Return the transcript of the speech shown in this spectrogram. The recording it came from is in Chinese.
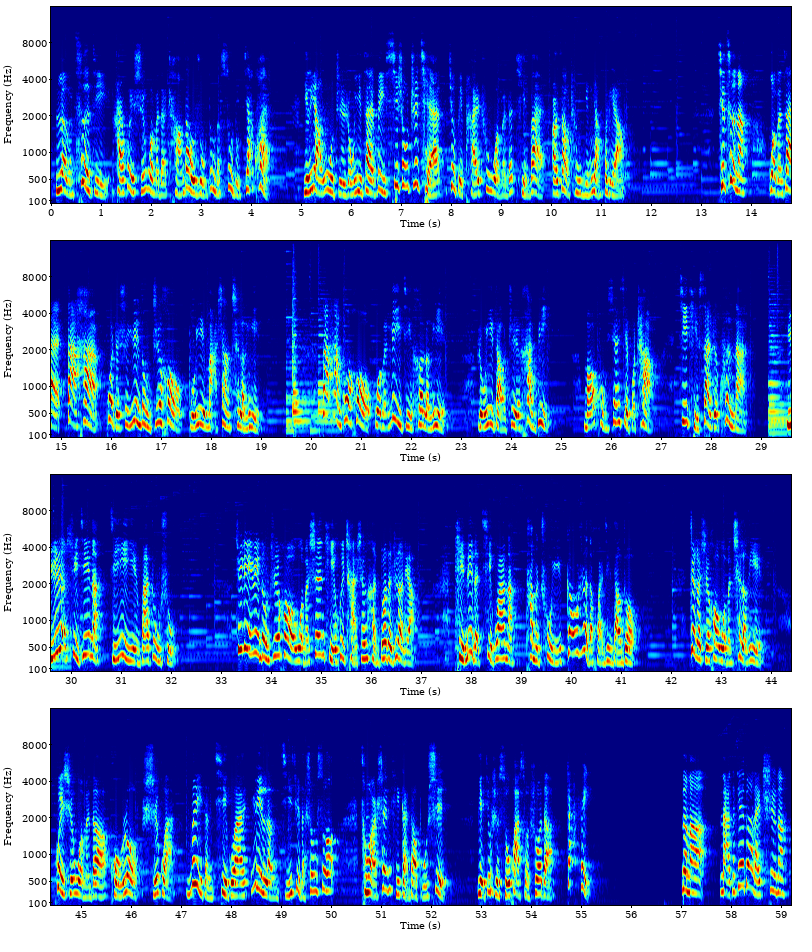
冷刺激还会使我们的肠道蠕动的速度加快，营养物质容易在未吸收之前就被排出我们的体外，而造成营养不良。其次呢，我们在大汗或者是运动之后，不宜马上吃冷饮。汗过后，我们立即喝冷饮，容易导致汗闭、毛孔宣泄不畅、机体散热困难，余热蓄积呢，极易引发中暑。剧烈运动之后，我们身体会产生很多的热量，体内的器官呢，它们处于高热的环境当中。这个时候，我们吃冷饮，会使我们的喉咙、食管、胃等器官遇冷急剧的收缩。从而身体感到不适，也就是俗话所说的炸肺。那么哪个阶段来吃呢？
